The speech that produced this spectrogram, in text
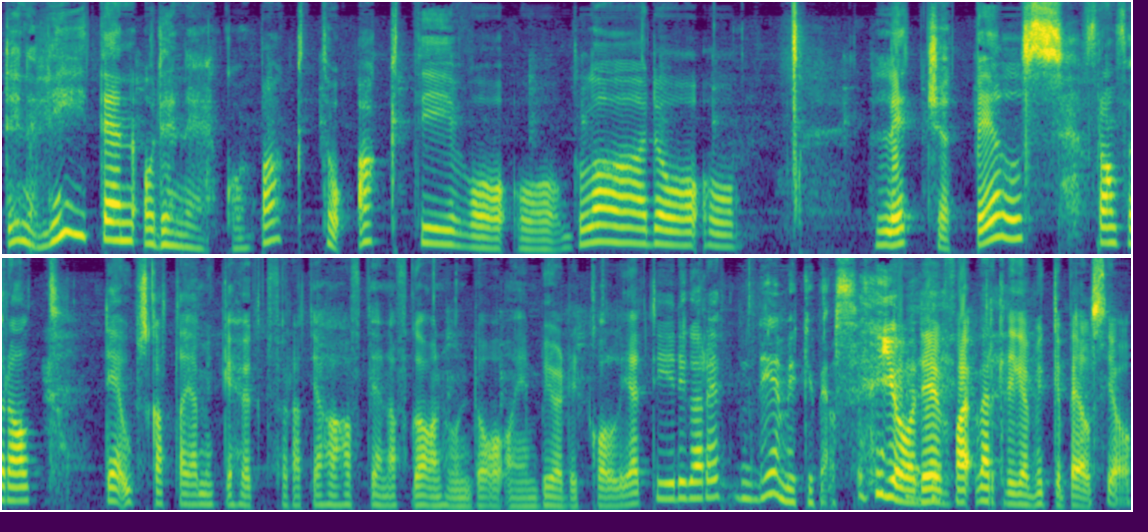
Den är liten och den är kompakt och aktiv och, och glad och, och lättkött päls framför allt. Det uppskattar jag mycket högt för att jag har haft en afghanhund och en bearded collie tidigare. Det är mycket päls. ja, det är verkligen mycket päls. Ja.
